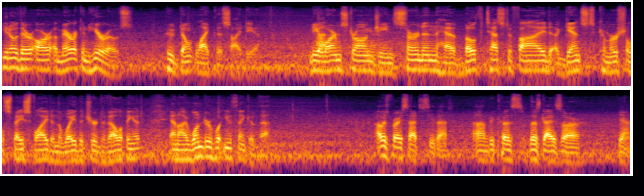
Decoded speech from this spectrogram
You know, there are American heroes who don't like this idea. Neil Armstrong, Gene Cernan have both testified against commercial spaceflight and the way that you're developing it, and I wonder what you think of that. I was very sad to see that uh, because those guys are, yeah,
